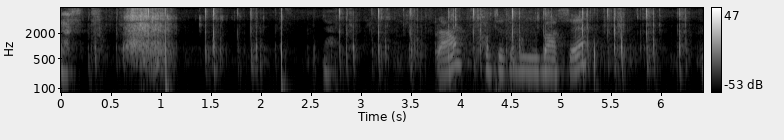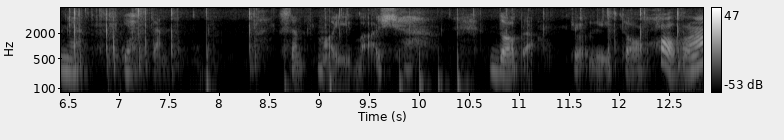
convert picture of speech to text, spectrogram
Jest. Dobra, wchodzę do mojej bazy. Nie, jestem. Jestem w mojej bazie. Dobra, czyli to chowam.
